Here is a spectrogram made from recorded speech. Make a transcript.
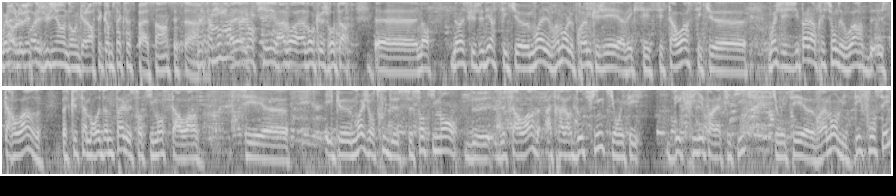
voilà. Alors le le laisse à Julien donc, alors c'est comme ça que ça se passe, hein, c'est ça. Mais c'est un mouvement de Allez, balancier. Avant, avant que je reparte. Euh, non, non, ce que je veux dire, c'est que moi, vraiment, le problème que j'ai avec ces, ces Star Wars, c'est que euh, moi, j'ai j'ai pas l'impression de voir de- Star Wars parce que ça me redonne pas le sentiment Star Wars. C'est euh, et que moi, je retrouve de ce sentiment de, de Star Wars à travers d'autres films qui ont été décriés par la critique, qui ont été euh, vraiment mais défoncés.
